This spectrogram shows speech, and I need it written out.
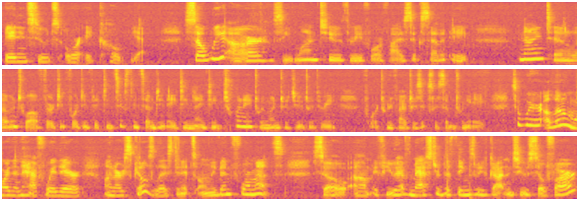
bathing suits or a coat yet. So we are, see, 1, 2, 3, 4, 5, 6, 7, 8, 9, 10, 11, 12, 13, 14, 15, 16, 17, 18, 19, 20, 21, 22, 23, 24, 25, 26, 27, 28. So we're a little more than halfway there on our skills list, and it's only been four months. So um, if you have mastered the things we've gotten to so far,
